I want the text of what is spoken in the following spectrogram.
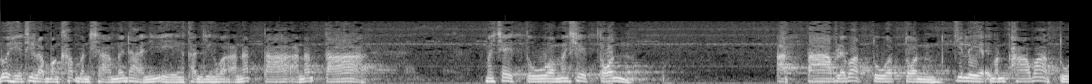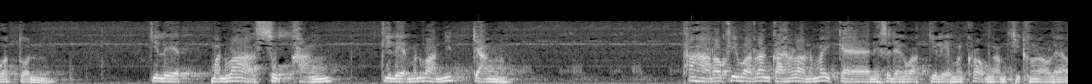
ด้วยเหตุที่เราบังคับบัญชาไม่ได้นี้เอง ท่านยิงว่าอนัตตา อนัตตา ไม่ใช่ตัวไม่ใช่ตนอัตตาแปลว่าตัวตน กิเลสมันพาว่าตัวตน กิเลสมันว่าสุขขัง กิเลสมันว่านิจจัง ถ้าหากเราคิดว่าร่างกายของเราไม่แก่นี่แสดงว่ากิเลสมันครอบงำจิตของเราแล้ว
